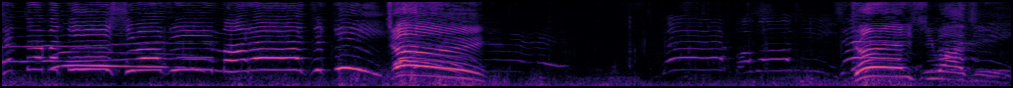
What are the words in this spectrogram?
छत्रपती शिवाजी महाराज की जय. जय शिवाजी.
